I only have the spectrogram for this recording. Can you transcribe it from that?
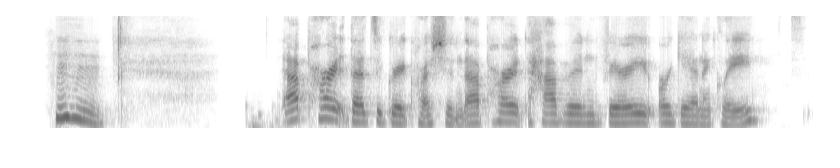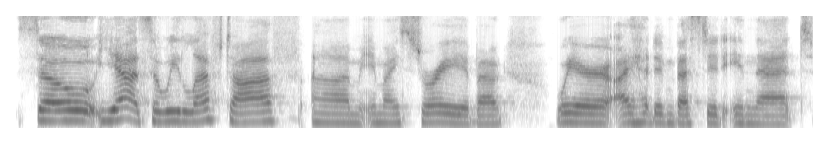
that part, that's a great question. That part happened very organically. So, yeah, so we left off um, in my story about where I had invested in that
